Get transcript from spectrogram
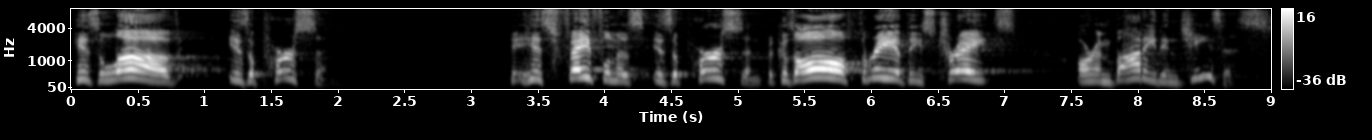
His love is a person. His faithfulness is a person because all three of these traits are embodied in Jesus.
